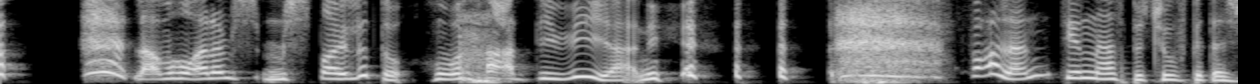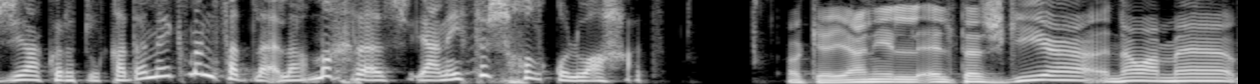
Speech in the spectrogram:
لا ما هو أنا مش مش طايلته. هو على التي في يعني. فعلا كثير ناس بتشوف بتشجيع كرة القدم هيك منفذ لها. مخرج يعني يفش خلقه الواحد. أوكي يعني ال- التشجيع نوعا ما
